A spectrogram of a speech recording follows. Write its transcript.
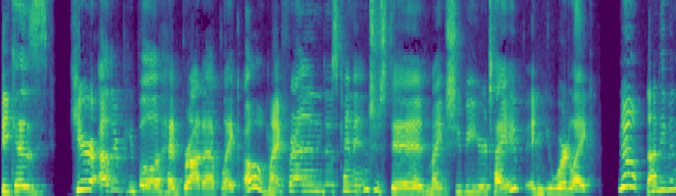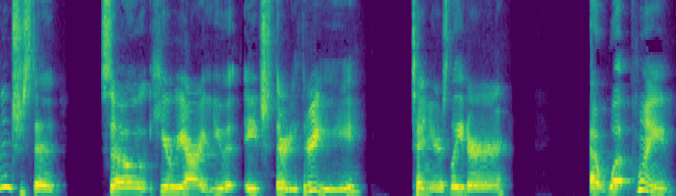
Because here other people had brought up like oh my friend is kind of interested might she be your type and you were like no not even interested so here we are at you at age 33 10 years later. At what point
